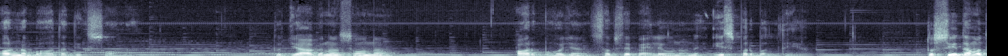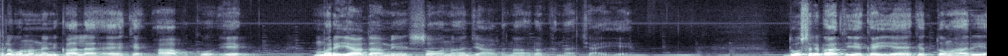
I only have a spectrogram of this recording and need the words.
और न बहुत अधिक सोना। तो जागना, सोना और भोजन सबसे पहले उन्होंने इस पर बल दिया। तो सीधा मतलब उन्होंने निकाला है कि आपको एक मर्यादा में सोना, जागना रखना चाहिए। दूसरी बात ये कही है कि तुम्हारी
